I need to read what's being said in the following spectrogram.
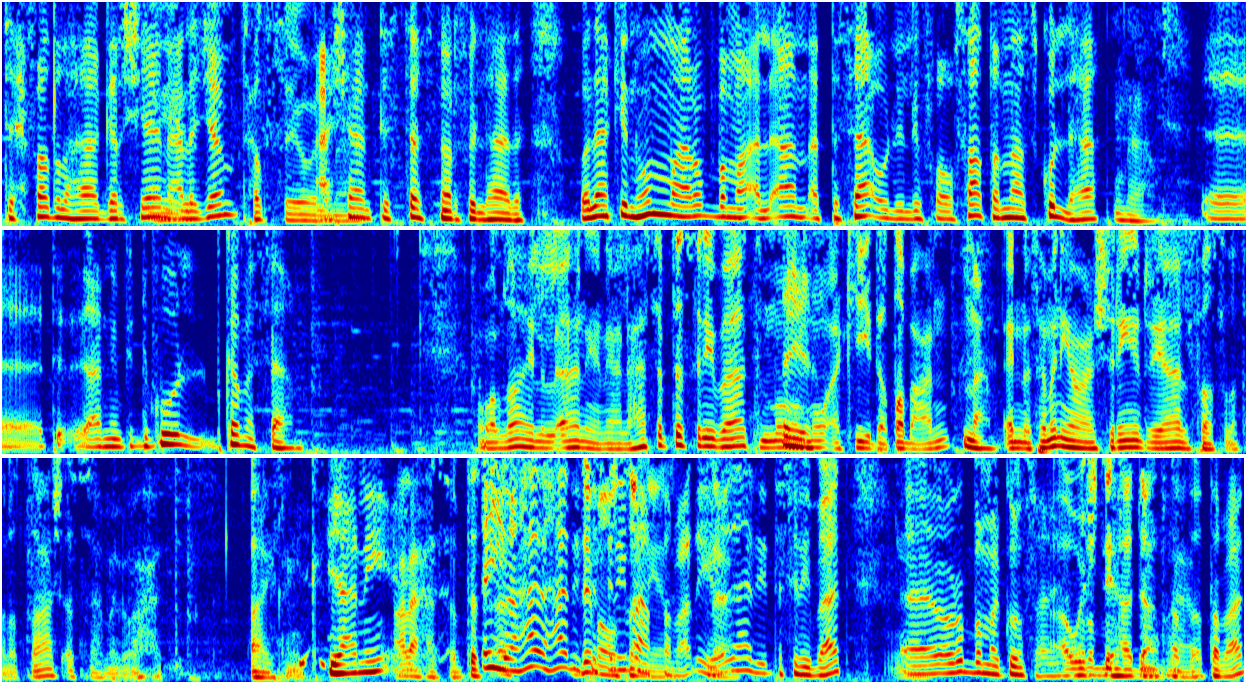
تحفظ لها قرشين مم. على جنب تحط سيوله عشان تستثمر في هذا. ولكن هم ربما الآن التساؤل اللي في أوساط الناس كلها نعم. آه، يعني بتقول بكم السهم؟ والله للآن يعني على حسب تسريبات مو إيه. مو أكيدة طبعا نعم. إنه 28 ريال فاصلة 13 السهم الواحد. اي ثينك يعني على حسب تسريب أيوه هذه هذه تسريبات يعني. طبعا أيوه نعم. هذه تسريبات آه ربما يكون صحيح ربما اجتهادات، نعم. طبعا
